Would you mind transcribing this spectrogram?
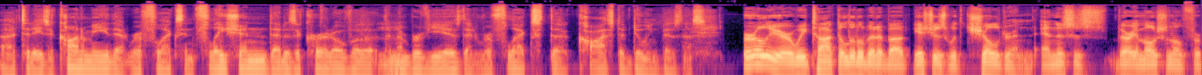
uh, today's economy, that reflects inflation that has occurred over the, mm-hmm. number of years, that reflects the cost of doing business. Earlier, we talked a little bit about issues with children, and this is very emotional for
